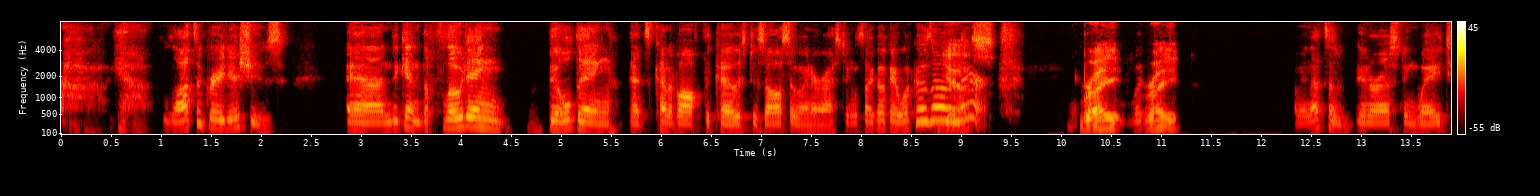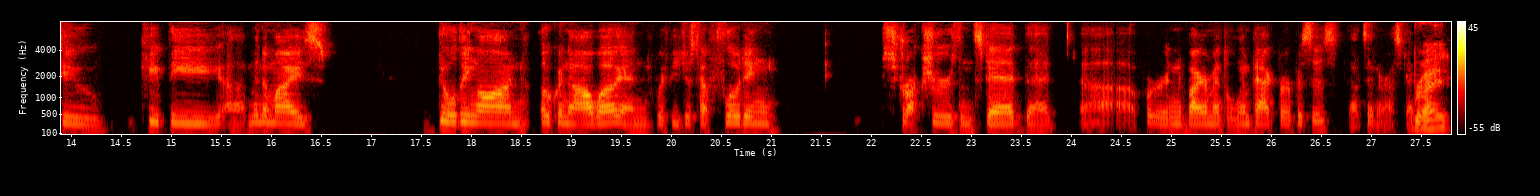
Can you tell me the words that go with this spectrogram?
uh, yeah, lots of great issues. And again, the floating building that's kind of off the coast is also interesting. It's like, okay, what goes on yes. there? Right, what, right. I mean, that's an interesting way to keep the uh, minimize building on Okinawa, and if you just have floating structures instead that uh, for environmental impact purposes, that's interesting. Right.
